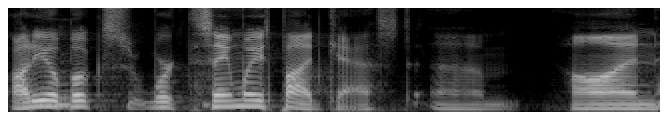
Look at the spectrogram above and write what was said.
Audiobooks mm-hmm. work the same way as podcast um, on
